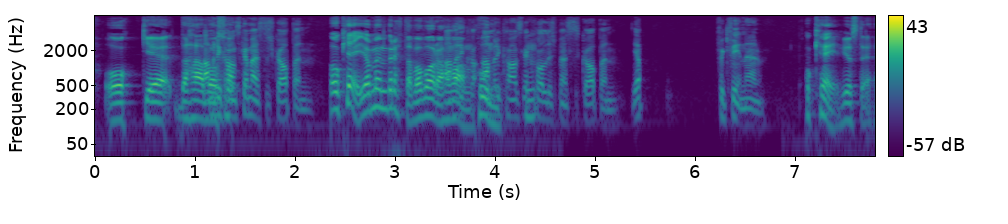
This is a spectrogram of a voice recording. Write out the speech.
och eh, det här Amerikanska var så... mästerskapen. Okej, okay, ja men berätta, vad var det han Amerika vann? Amerikanska mm. collegemästerskapen, japp. För kvinnor. Okej, okay, just det.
